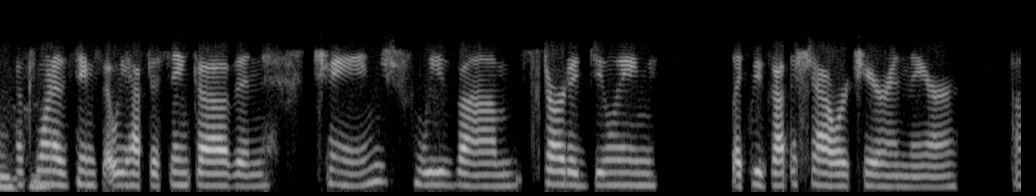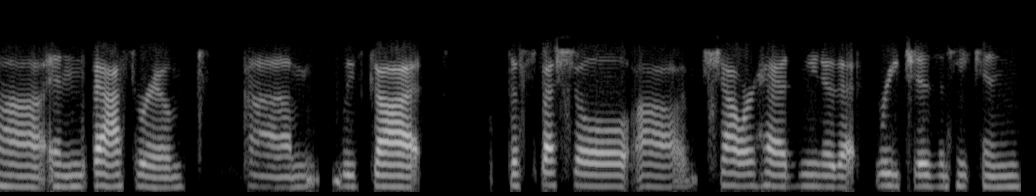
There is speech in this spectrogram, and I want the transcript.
mm-hmm. that's one of the things that we have to think of and change. We've um started doing like we've got the shower chair in there uh in the bathroom. Um we've got the special uh shower head, you know, that reaches and he can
